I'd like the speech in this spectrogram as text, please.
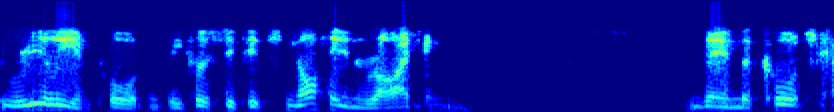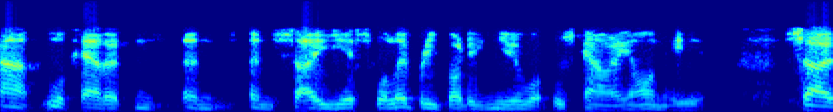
really important because if it's not in writing, then the courts can't look at it and, and, and say, yes, well, everybody knew what was going on here. So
